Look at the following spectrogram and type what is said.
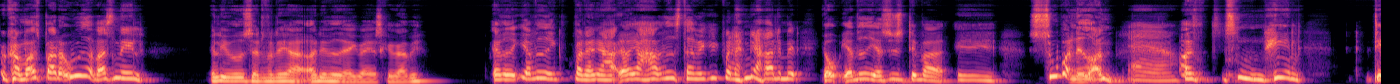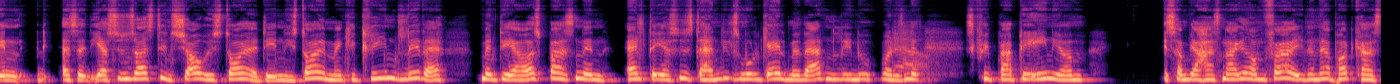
og kom også bare derud og var sådan helt, jeg er lige udsat for det her, og det ved jeg ikke, hvad jeg skal gøre ved. Jeg ved, ikke- jeg ved ikke, hvordan jeg har og jeg har, ved stadigvæk ikke, hvordan jeg har det med det. Jo, jeg ved, jeg synes, det var øh, super nederen. Ja, ja. Og sådan helt... Det er en, altså, jeg synes også, det er en sjov historie. Det er en historie, man kan grine lidt af, men det er også bare sådan en... Alt det, jeg synes, der er en lille smule galt med verden lige nu, hvor det er sådan Ja. lidt, skal vi bare blive enige om, som jeg har snakket om før i den her podcast,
